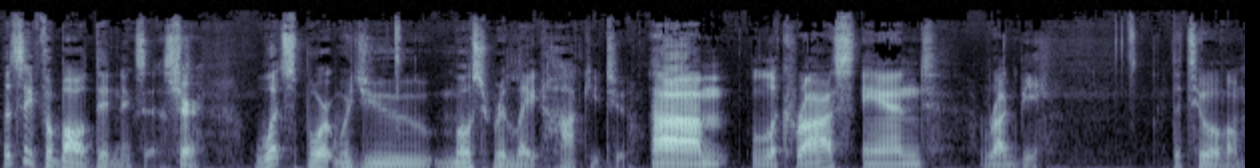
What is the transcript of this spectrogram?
let's say football didn't exist. Sure. What sport would you most relate hockey to? Um, lacrosse and rugby, the two of them,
